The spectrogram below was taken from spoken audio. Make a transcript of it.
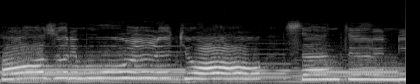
necazuri multe o să întâlnim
